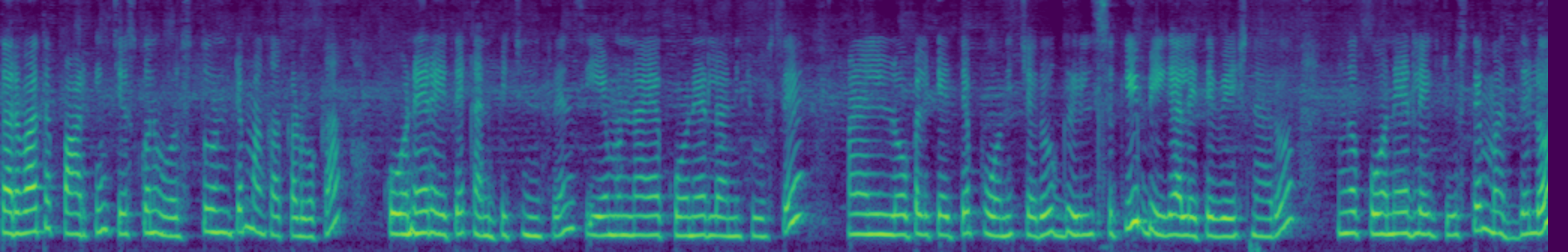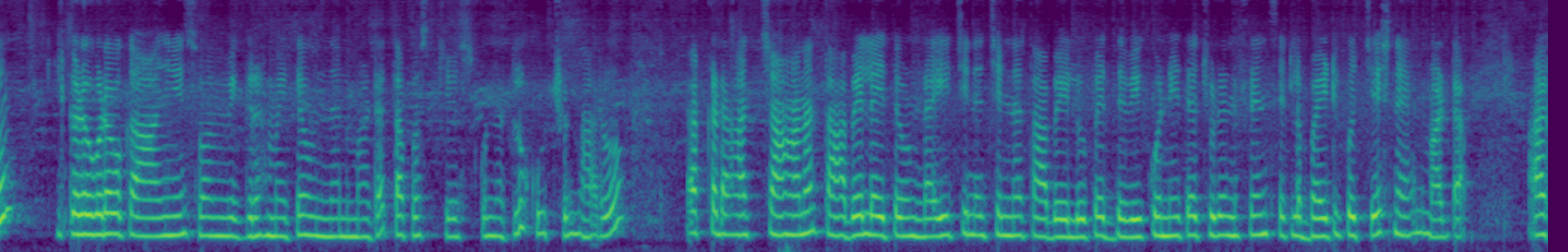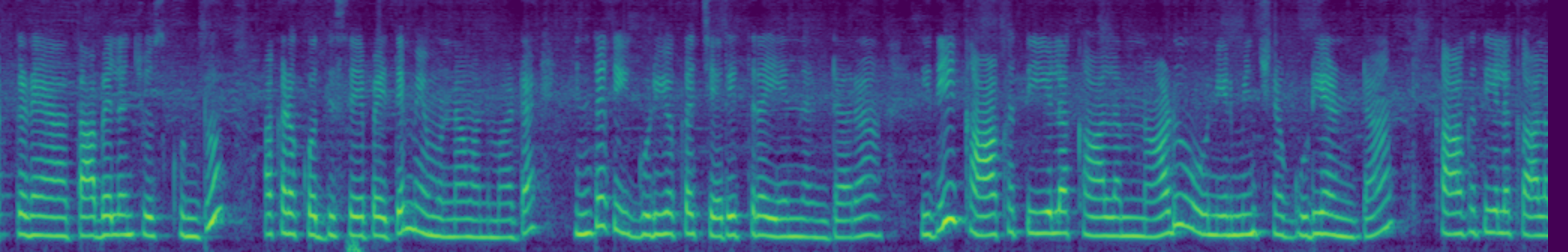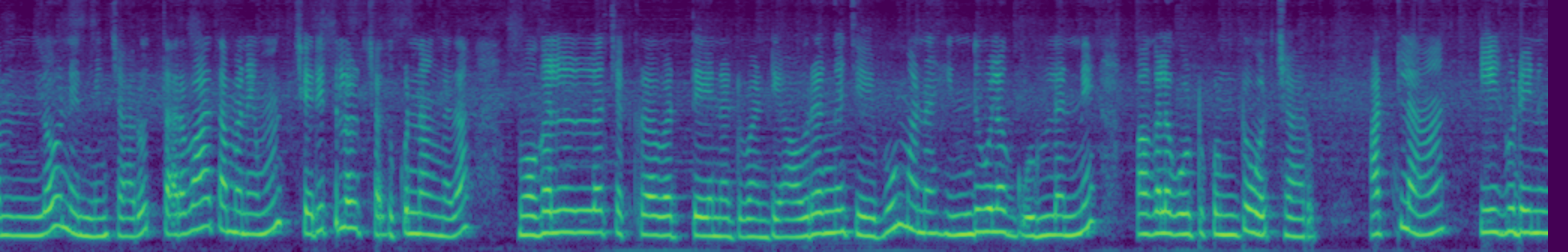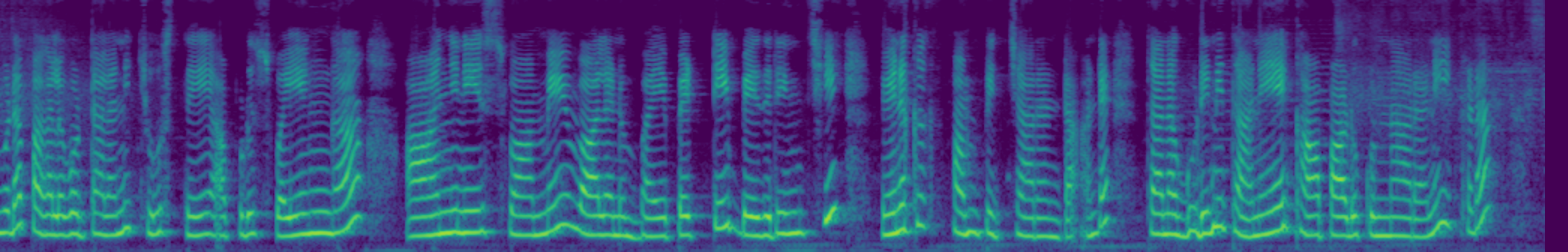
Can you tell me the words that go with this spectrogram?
తర్వాత పార్కింగ్ చేసుకొని వస్తుంటే మాకు అక్కడ ఒక కోనేరు అయితే కనిపించింది ఫ్రెండ్స్. ఏమున్నాయా కోనేరులు అని చూస్తే మనల్ని లోపలికి అయితే పోనిచ్చారు. గ్రిల్స్కి బీగాలు అయితే వేసినారు. ఇంకా కోనేరులోకి చూస్తే మధ్యలో ఇక్కడ కూడా ఒక ఆంజనేయ స్వామి విగ్రహం అయితే ఉందన్నమాట. తపస్సు చేసుకున్నట్లు కూర్చున్నారు. అక్కడ చాలా తాబేలు అయితే ఉన్నాయి. చిన్న చిన్న తాబేలు పెద్దవి కొన్ని అయితే చూడండి ఫ్రెండ్స్ ఇట్లా బయటకు వచ్చేసినాయి అనమాట అక్కడ తాబేలను చూసుకుంటూ అక్కడ కొద్దిసేపు అయితే మేము ఉన్నామన్నమాట ఇంతకు ఈ గుడి యొక్క చరిత్ర ఏందంటారా? ఇది కాకతీయుల కాలం నాడు నిర్మించిన గుడి అంట. కాకతీయుల కాలంలో నిర్మించారు. తర్వాత మనం చరిత్రలో చదువుకున్నాం కదా మొఘళ్ళ చక్రవర్తి అయినటువంటి ఔరంగజేబు మన హిందువుల గుళ్ళన్నీ పగలగొట్టుకుంటూ వచ్చారు. అట్లా ఈ గుడిని కూడా పగలగొట్టాలని చూస్తే అప్పుడు స్వయంగా ఆంజనేయ స్వామి వాళ్ళను భయపెట్టి బెదిరించి వెనుకకు పంపించారంట. అంటే తన గుడిని తానే కాపాడుకున్నారని ఇక్కడ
